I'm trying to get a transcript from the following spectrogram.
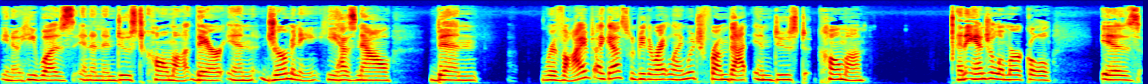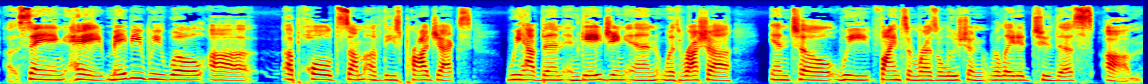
you know he was in an induced coma there in Germany. He has now been revived, I guess would be the right language, from that induced coma. And Angela Merkel is uh, saying, hey, maybe we will uh, uphold some of these projects we have been engaging in with Russia until we find some resolution related to this. Um,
